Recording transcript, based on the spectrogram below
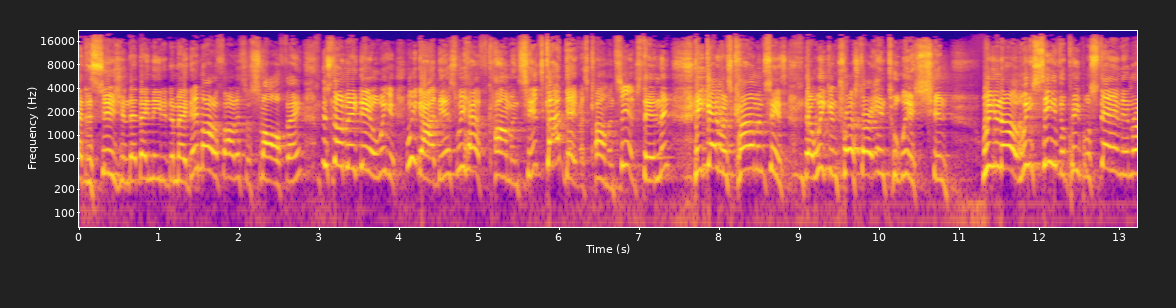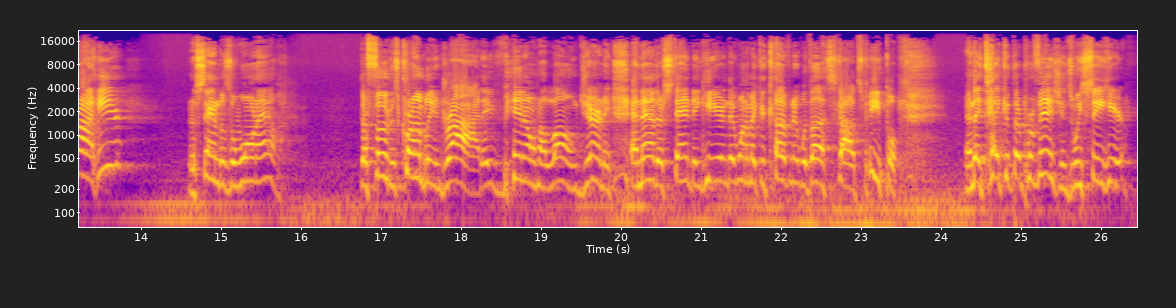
a decision that they needed to make, they might have thought it's a small thing. It's no big deal. We, we got this. We have common sense. God gave us common sense, didn't He? He gave us common sense that we can trust our intuition. We know, we see the people standing right here. Their sandals are worn out. Their food is crumbly and dry. They've been on a long journey, and now they're standing here and they want to make a covenant with us, God's people. And they take up their provisions, we see here.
